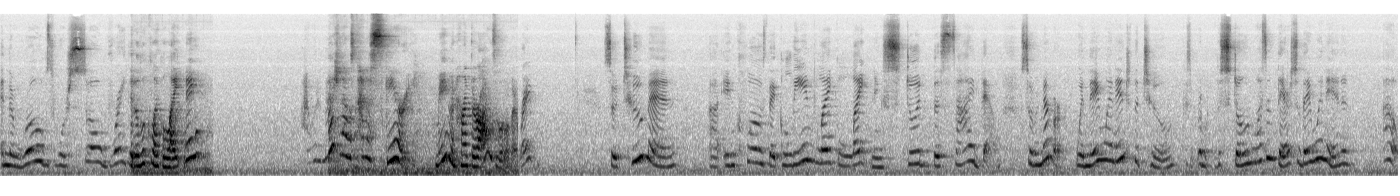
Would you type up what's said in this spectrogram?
and the robes were so bright that it looked like lightning, I would imagine that was kind of scary. May even hurt their eyes a little bit, right? So two men uh, in clothes that gleamed like lightning stood beside them. So remember, when they went into the tomb, because the stone wasn't there, so they went in and, oh,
